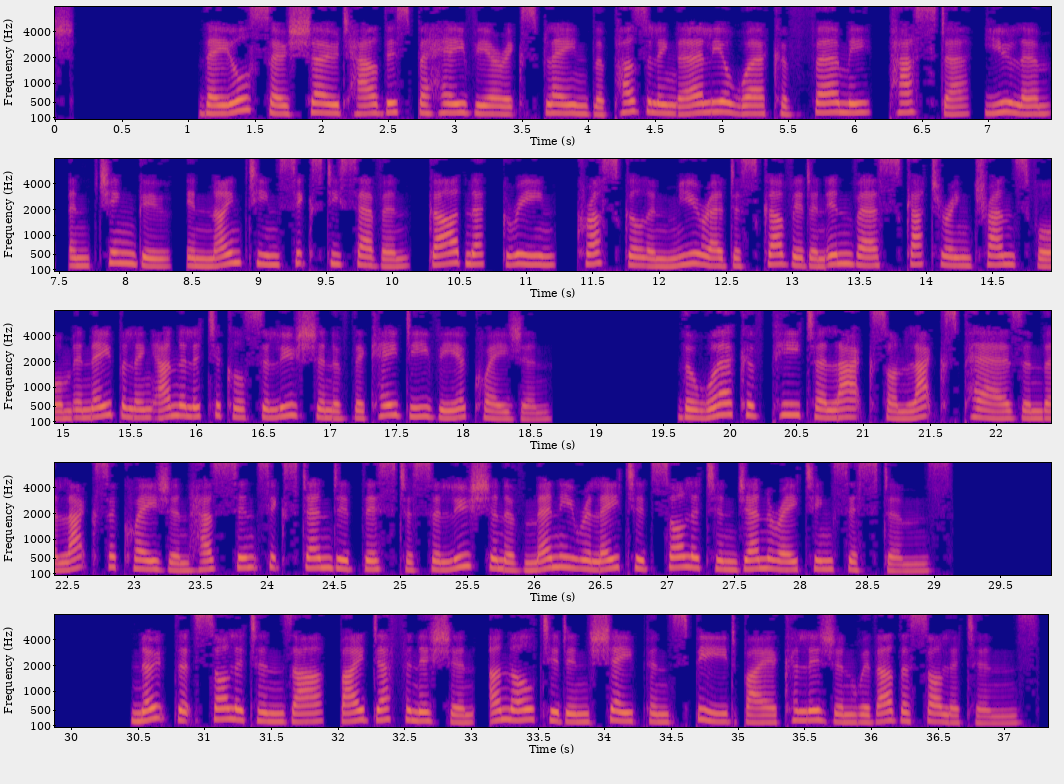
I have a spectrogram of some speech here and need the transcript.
They also showed how this behavior explained the puzzling earlier work of Fermi, Pasta, Ulam, and Tsingou. In 1967, Gardner, Greene, Kruskal, and Miura discovered an inverse scattering transform enabling analytical solution of the KdV equation. The work of Peter Lax on Lax pairs and the Lax equation has since extended this to solution of many related soliton generating systems. Note that solitons are, by definition, unaltered in shape and speed by a collision with other solitons.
